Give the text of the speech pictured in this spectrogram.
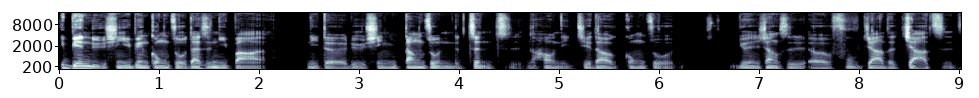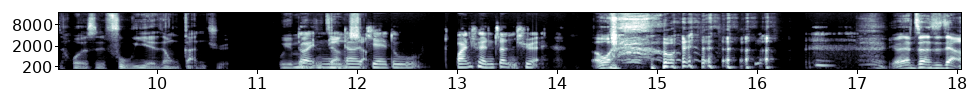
一边旅行一边工作，但是你把你的旅行当做你的正职，然后你接到工作，有点像是呃附加的价值或者是副业这种感觉。我原本对你的是这样想，解读完全正确。我原来真的是这样。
